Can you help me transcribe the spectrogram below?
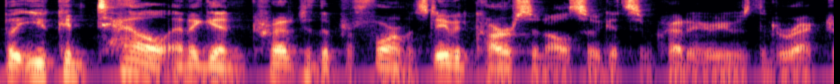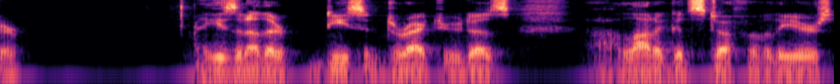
But you can tell, and again, credit to the performance. David Carson also gets some credit here. He was the director. He's another decent director who does uh, a lot of good stuff over the years.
